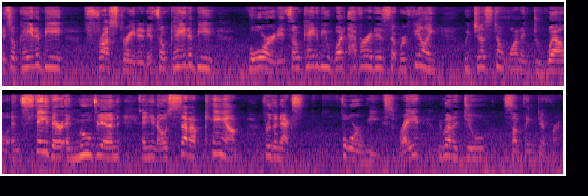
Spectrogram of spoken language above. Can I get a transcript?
It's okay to be frustrated. It's okay to be bored. It's okay to be whatever it is that we're feeling. We just don't want to dwell and stay there and move in and, you know, set up camp for the next four weeks, right? We want to do something different.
